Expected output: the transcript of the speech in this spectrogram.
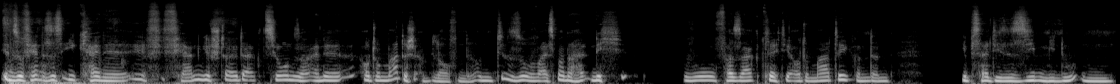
Insofern ist es eh keine äh, ferngesteuerte Aktion, sondern eine automatisch ablaufende. Und so weiß man halt nicht, wo versagt vielleicht die Automatik und dann gibt es halt diese sieben Minuten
